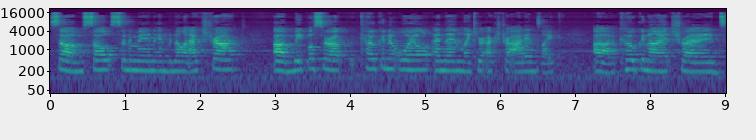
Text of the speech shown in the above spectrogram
some salt, cinnamon, and vanilla extract, um, maple syrup, coconut oil, and then like your extra add-ins like uh, coconut shreds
